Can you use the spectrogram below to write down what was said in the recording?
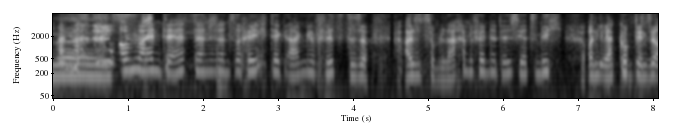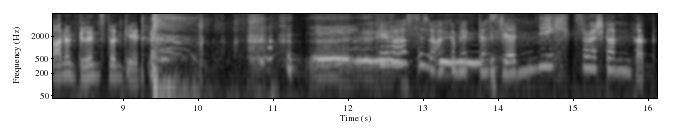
Nice. Und mein Dad dann schon so richtig angefitzt. So, also zum Lachen findet er es jetzt nicht. Und er guckt ihn so an und grinst und geht. Dem hast du so angemerkt, dass der nichts verstanden hat.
